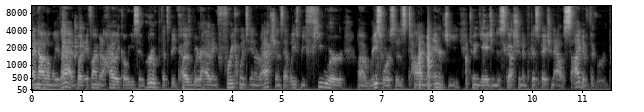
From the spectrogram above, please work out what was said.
And not only that, but if I'm in a highly cohesive group, that's because we're having frequent interactions. That leaves me fewer uh, resources, time, and energy to engage in discussion and participation outside of the group.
